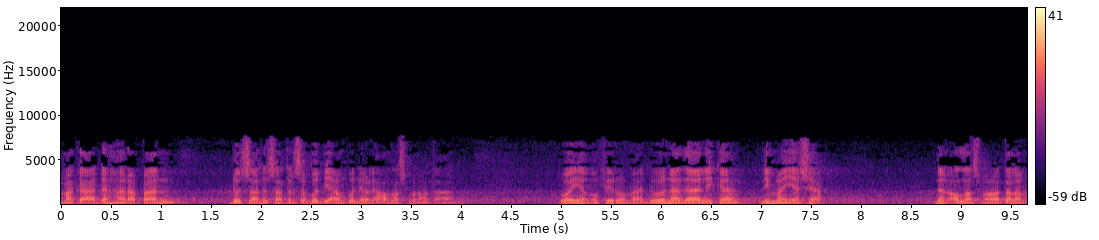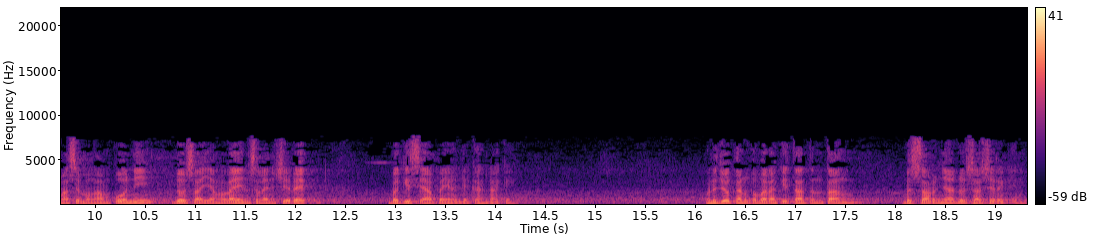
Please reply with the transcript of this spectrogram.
Maka ada harapan dosa-dosa tersebut diampuni oleh Allah Subhanahu wa yaghfiru ma duna dzalika liman yasha. Dan Allah taala masih mengampuni dosa yang lain selain syirik bagi siapa yang dikehendaki. Menunjukkan kepada kita tentang besarnya dosa syirik ini.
